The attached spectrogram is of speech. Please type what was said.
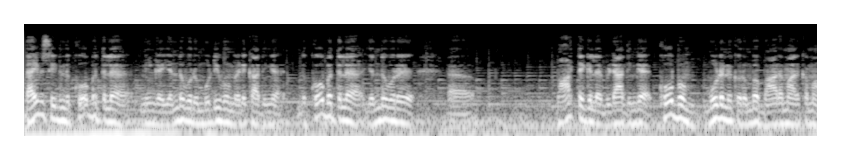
தயவு செய்து இந்த கோபத்துல நீங்க எந்த ஒரு முடிவும் எடுக்காதீங்க. இந்த கோபத்துல எந்த ஒரு வார்த்தைகளை விடாதீங்க. கோபம் மூடனுக்கு ரொம்ப பாரமா இருக்குமா?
